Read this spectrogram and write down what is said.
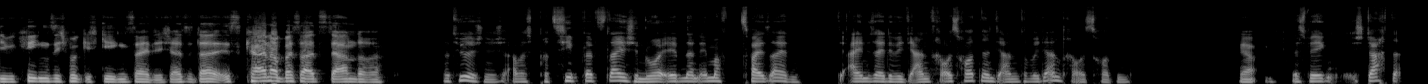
Die bekriegen sich wirklich gegenseitig. Also, da ist keiner besser als der andere. Natürlich nicht, aber das Prinzip bleibt das Gleiche, nur eben dann immer auf 2 Seiten. Die eine Seite will die andere ausrotten und die andere will die andere ausrotten. Ja. Deswegen, ich dachte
